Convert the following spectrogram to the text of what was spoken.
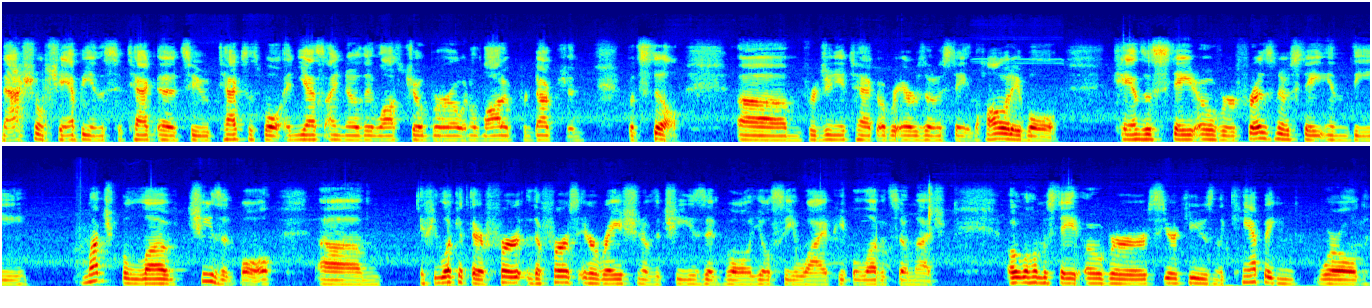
national champions to, tech, uh, to Texas Bowl. And yes, I know they lost Joe Burrow and a lot of production, but still. Um, Virginia Tech over Arizona State in the Holiday Bowl. Kansas State over Fresno State in the much beloved Cheez It Bowl. Um, if you look at their fir- the first iteration of the Cheez It Bowl, you'll see why people love it so much. Oklahoma State over Syracuse in the Camping World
